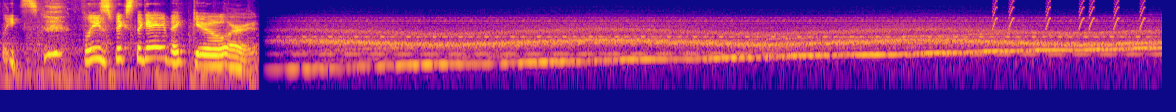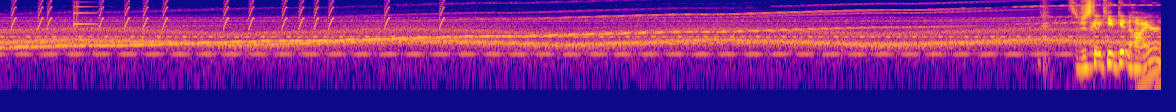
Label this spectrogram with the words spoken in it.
please, please fix the game. Thank you. All right. So just gonna keep getting higher?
